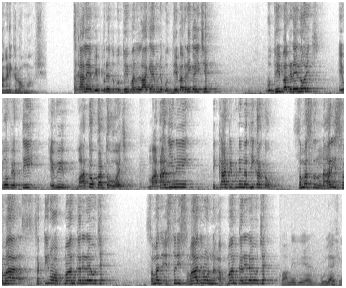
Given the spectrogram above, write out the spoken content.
માગણી કરવામાં આવશે. કાલે વિપરીત બુદ્ધિ મન લાગે એમની બુદ્ધિ બગડી ગઈ છે. બુદ્ધિ બગડેલો જ એવો વ્યક્તિ એવી વાતો કરતો હોય છે. માતાજીની ટીકા ટિપ્પણી નથી કરતો. સમસ્ત નારી સમા શક્તિનો અપમાન કરી રહ્યો છે. સમજ સ્ત્રી સમાજનો અપમાન કરી રહ્યો છે. સ્વામીજી બોલ્યા છે,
